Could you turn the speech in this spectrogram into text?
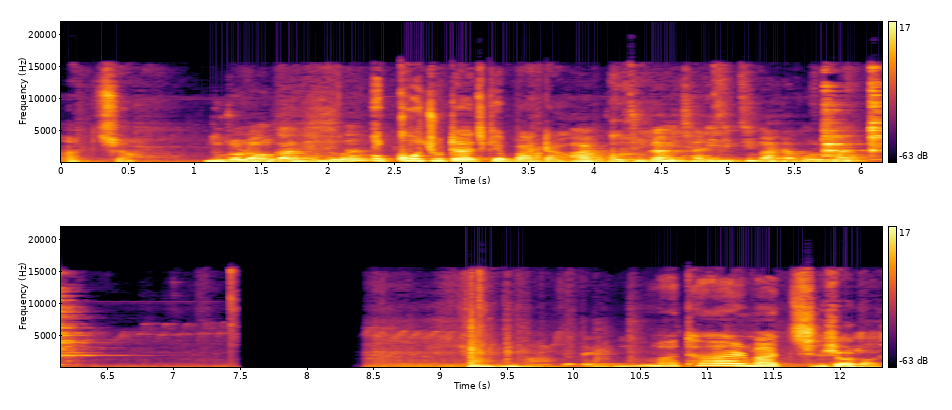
আচ্ছা। দুটো লঙ্কা দিয়ে দেবো। কচুটা আজকে বাটা। আর কচুটা আমি ছাড়িয়ে দিচ্ছি বাটা করব। মাথার মাছ। বিশাল মাছ।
